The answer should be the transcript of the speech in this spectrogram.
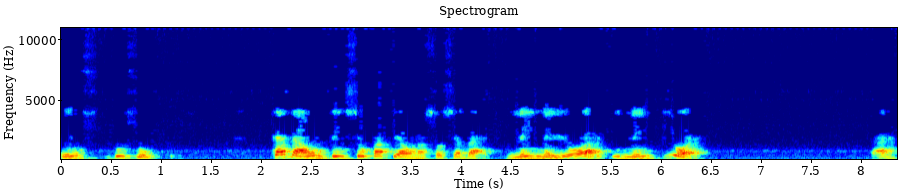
uns dos outros. Cada um tem seu papel na sociedade, nem melhor e nem pior. Tá?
